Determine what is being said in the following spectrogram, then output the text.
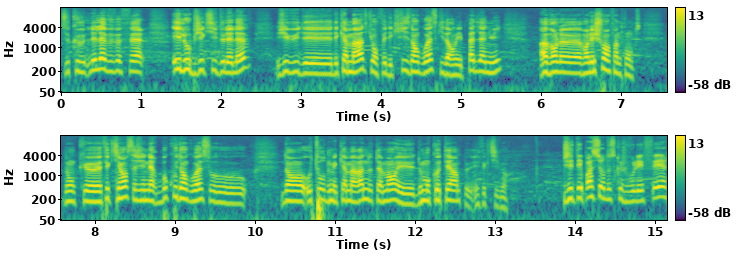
ce que l'élève veut faire et l'objectif de l'élève, j'ai vu des, camarades qui ont fait des crises d'angoisse, qui dormaient pas de la nuit avant, avant les choix en fin de compte. Donc euh, effectivement, ça génère beaucoup d'angoisse autour de mes camarades notamment et de mon côté un peu, effectivement. J'étais pas sûr de ce que je voulais faire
